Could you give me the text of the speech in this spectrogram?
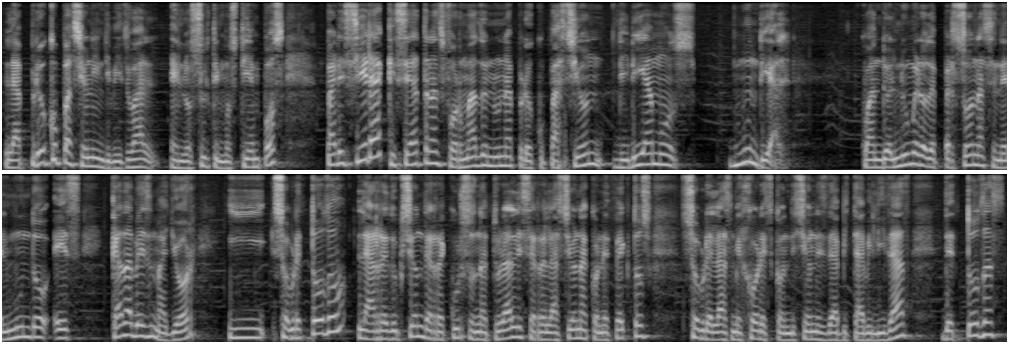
La preocupación individual en los últimos tiempos pareciera que se ha transformado en una preocupación, diríamos, mundial cuando el número de personas en el mundo es cada vez mayor y sobre todo la reducción de recursos naturales se relaciona con efectos sobre las mejores condiciones de habitabilidad de todas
